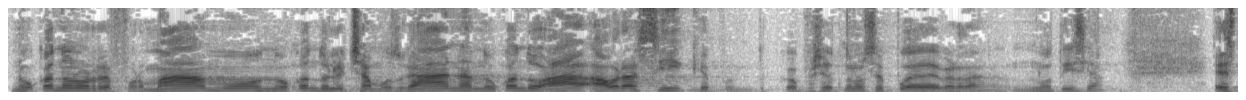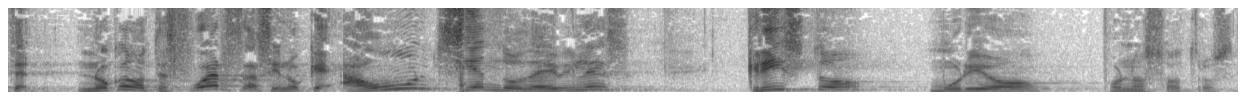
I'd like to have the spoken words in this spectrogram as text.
no cuando nos reformamos, no cuando le echamos ganas, no cuando, ah, ahora sí, que, por cierto no se puede, ¿verdad? Noticia. Este, no cuando te esfuerzas, sino que aún siendo débiles, Cristo murió por nosotros.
